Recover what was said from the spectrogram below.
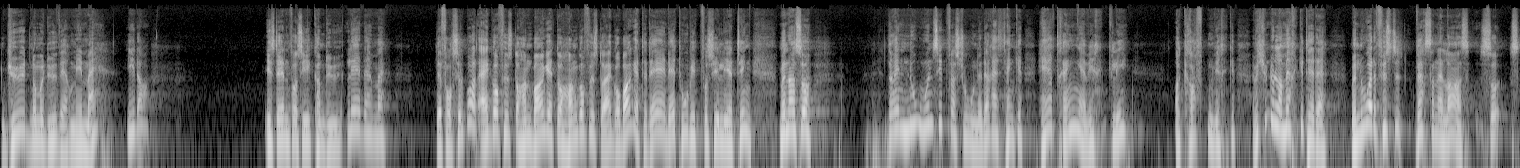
Gud, nå må du være med meg i dag. Istedenfor å si 'Kan du lede meg?' Det er forskjell på at jeg går først og han baketter, og han går først og jeg går baketter. Det, det er to vidt forskjellige ting. Men altså, det er noen situasjoner der jeg tenker her trenger jeg virkelig at kraften virker. Jeg vet ikke om du la merke til det, men noe av det første versene jeg las, så, så,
